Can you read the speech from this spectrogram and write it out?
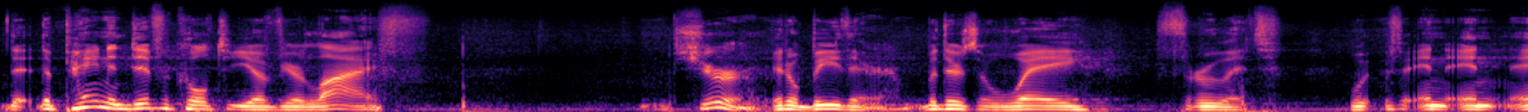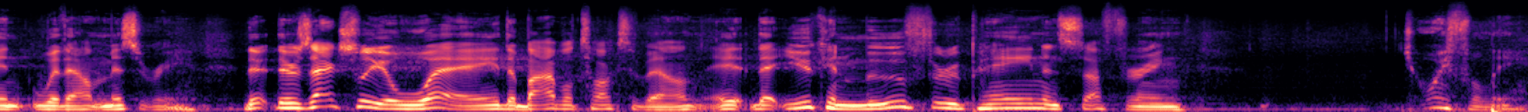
the, the pain and difficulty of your life, sure, it'll be there, but there's a way through it. and, and, and without misery. There's actually a way the Bible talks about it, that you can move through pain and suffering joyfully,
